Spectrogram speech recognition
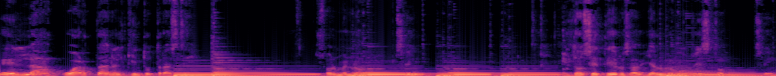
en la cuarta, en el quinto traste. Sol menor, ¿sí? El do 7 ya lo hemos visto, ¿sí?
